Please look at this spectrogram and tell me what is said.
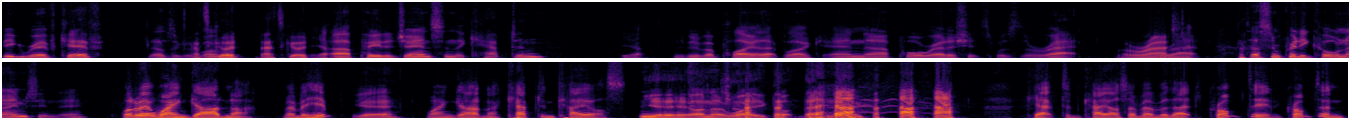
Big Rev Kev. That was a good one. That's one. good. That's good. Yep. Uh, Peter Janson, the captain. Yeah. He's a bit of a player, that bloke. And uh, Paul Radisich was the rat. The rat. Rat. So some pretty cool names in there. What about Wayne Gardner? Remember him? Yeah. Wayne Gardner, Captain Chaos. Yeah, I know why he got that name. Captain Chaos. I remember that. Crompton. Crompton.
